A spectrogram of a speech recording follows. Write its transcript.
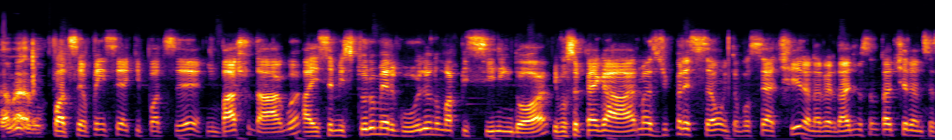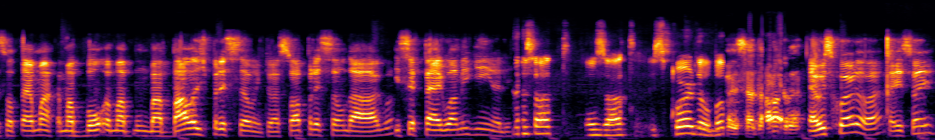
É mesmo. Pode ser, eu pensei aqui, pode ser embaixo d'água, aí você mistura o mergulho numa piscina indoor e você pega armas de pressão. Então você atira, na verdade você não tá atirando, você só tá é uma, é uma, bom, é uma, uma bala de pressão. Então é só a pressão da água e você pega o amiguinho ali. Exato, exato. Squirtle, Isso é da hora. É o Squirtle, é, é isso aí.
